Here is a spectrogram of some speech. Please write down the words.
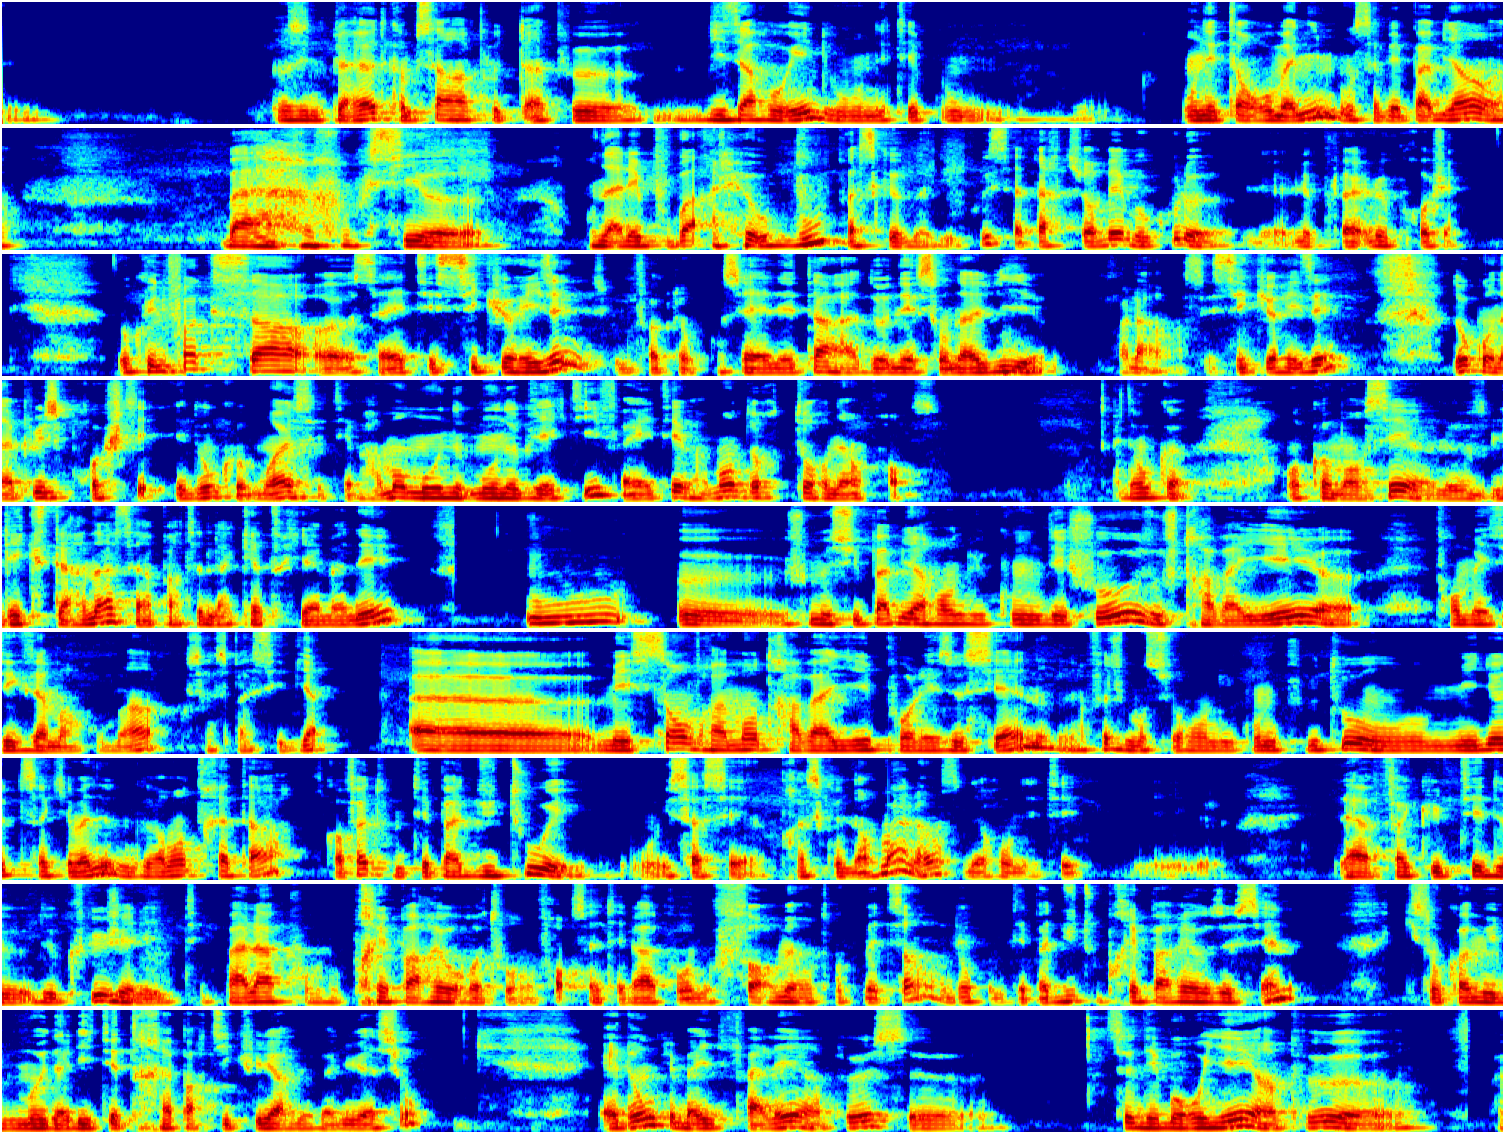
période comme ça un peu un peu bizarroïde où on était on était en Roumanie mais on savait pas bien bah aussi euh, on allait pouvoir aller au bout parce que bah, du coup ça perturbait beaucoup le, le, le, projet. Donc une fois que ça euh, ça a été sécurisé, une fois que le Conseil d'État a donné son avis, euh, voilà, c'est sécurisé. Donc on a pu se projeter. Et donc moi c'était vraiment mon, mon objectif a été vraiment de retourner en France. donc on commençait l'externat, c'est à partir de la quatrième année où euh, je me suis pas bien rendu compte des choses, où je travaillais euh, pour mes examens roumains, où ça se passait bien, euh, mais sans vraiment travailler pour les ECN. En fait, je m'en suis rendu compte plutôt au milieu de cinquième année, donc vraiment très tard, qu'en fait, on n'était pas du tout, et, et ça c'est presque normal, hein, c'est-à-dire on était la faculté de, de Cluj, elle n'était pas là pour nous préparer au retour en France, elle était là pour nous former en tant que médecin, donc on n'était pas du tout préparé aux ECN, qui sont comme une modalité très particulière d'évaluation. Et donc, eh ben, il fallait un peu se, se débrouiller un peu euh,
